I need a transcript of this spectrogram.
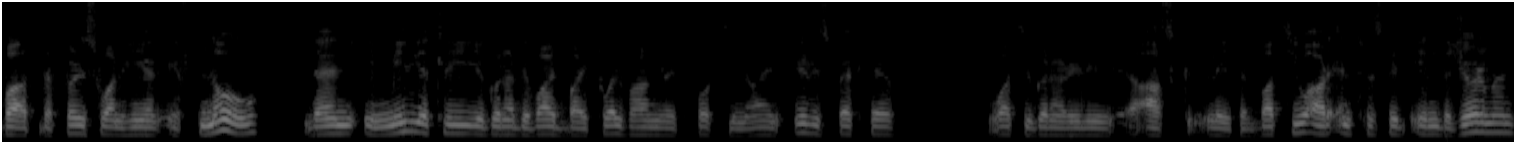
But the first one here, if no, then immediately you're going to divide by 1249 irrespective what you're going to really ask later. But you are interested in the German,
